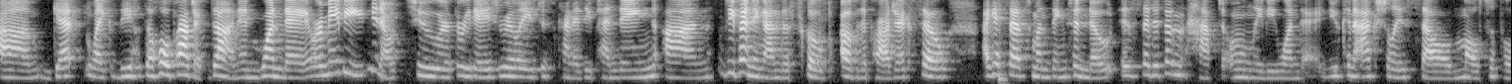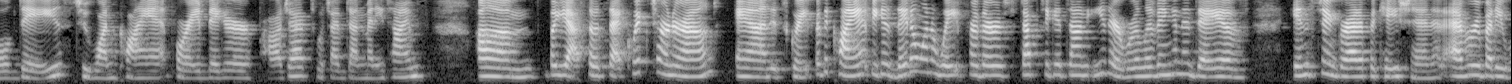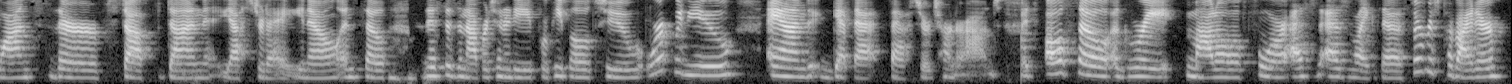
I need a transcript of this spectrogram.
um, get like the, the whole project done in one day or maybe you know two or three days really just kind of depending on depending on the scope of the project. So i guess that's one thing to note is that it doesn't have to only be one day. You can actually sell multiple days to one client for a bigger project which i've done many times. Um, but yeah so it's that quick turnaround and it's great for the client because they don't want to wait for their stuff to get done either. We're living in a day of instant gratification and everybody wants their stuff done yesterday you know? And so mm-hmm. this is an opportunity for people to work with you and get that faster turnaround. It's also a great model for us as like the service provider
